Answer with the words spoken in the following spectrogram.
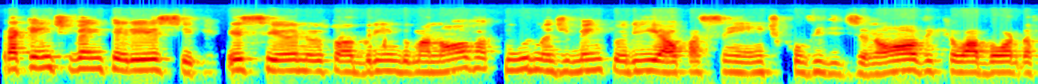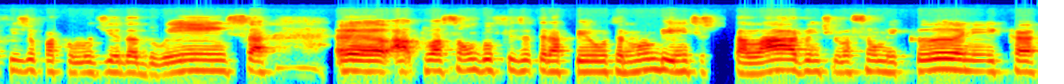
Para quem tiver interesse, esse ano eu estou abrindo uma nova turma de mentoria ao paciente Covid-19, que eu abordo a fisiopatologia da doença, eh, a atuação do fisioterapeuta no ambiente hospitalar, ventilação mecânica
